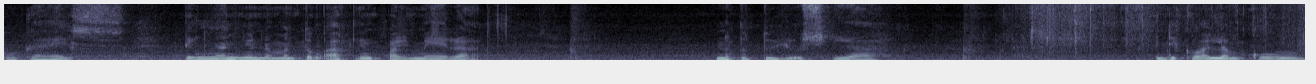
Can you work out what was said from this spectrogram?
ko guys. Tingnan nyo naman tong aking palmera. Natutuyo siya. Hindi ko alam kung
